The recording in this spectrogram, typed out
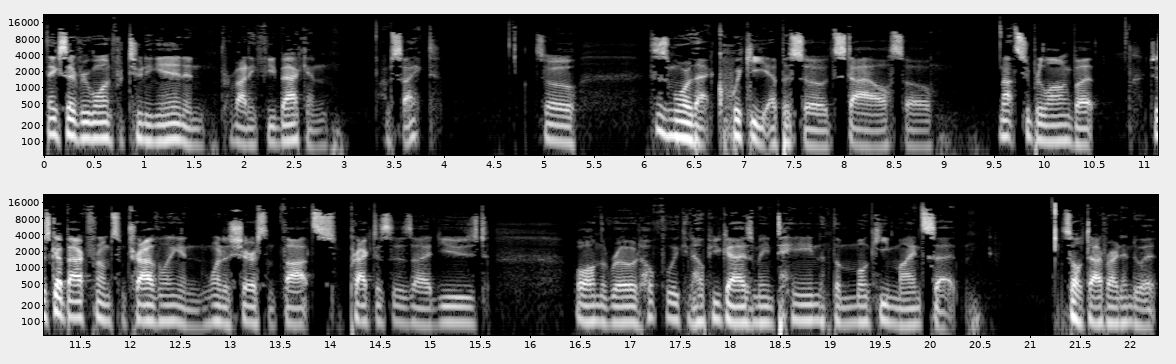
thanks everyone for tuning in and providing feedback, and I'm psyched. So, this is more of that quickie episode style. So, not super long, but just got back from some traveling and wanted to share some thoughts, practices I had used while on the road. Hopefully, can help you guys maintain the monkey mindset. So I'll dive right into it.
